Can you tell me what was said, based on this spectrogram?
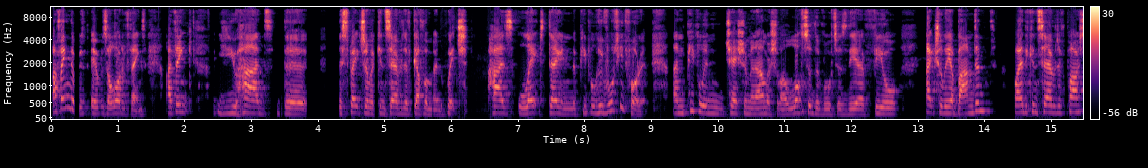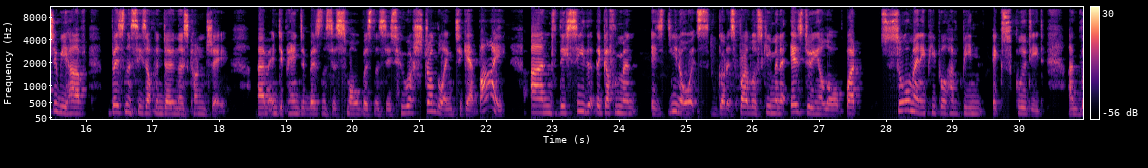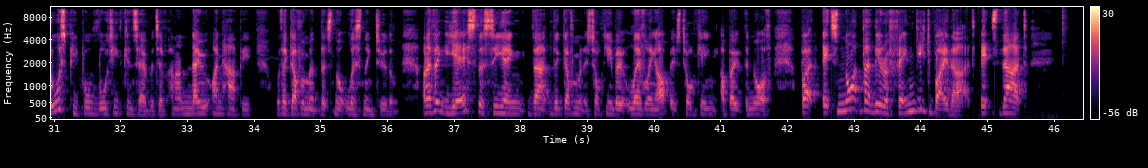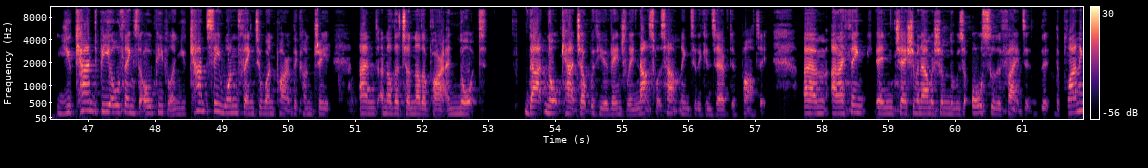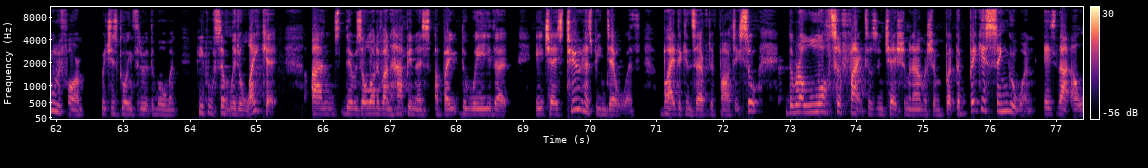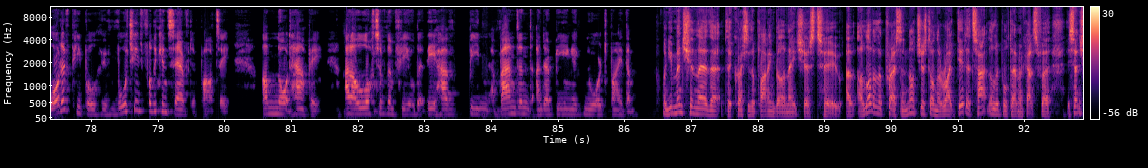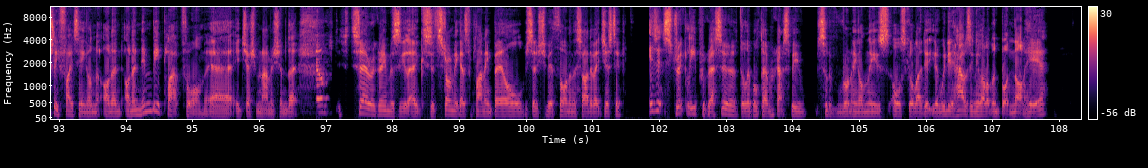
I think was, it was a lot of things. I think you had the the spectre of a conservative government, which has let down the people who voted for it. And people in Chesham and Amersham, a lot of the voters there feel actually abandoned by the Conservative Party. We have businesses up and down this country, um, independent businesses, small businesses, who are struggling to get by. And they see that the government is, you know, it's got its furlough scheme and it is doing a lot, but so many people have been excluded, and those people voted Conservative and are now unhappy with a government that's not listening to them. And I think, yes, they're seeing that the government is talking about levelling up, it's talking about the North, but it's not that they're offended by that, it's that you can't be all things to all people, and you can't say one thing to one part of the country and another to another part and not that not catch up with you eventually. And that's what's happening to the Conservative Party. Um, and I think in Chesham and Amersham, there was also the fact that the, the planning reform, which is going through at the moment, people simply don't like it. And there was a lot of unhappiness about the way that HS2 has been dealt with by the Conservative Party. So there were a lot of factors in Chesham and Amersham, but the biggest single one is that a lot of people who voted for the Conservative Party are not happy and a lot of them feel that they have been abandoned and are being ignored by them. Well, you mentioned there that the question of the planning bill and HS2, a, a, lot of the press, and not just on the right, did attack the Liberal Democrats for essentially fighting on on, an, on a NIMBY platform uh, in Chesham and Amersham. That um, Sarah Green was uh, strongly against the planning bill. We said it should be a thorn in the side of HS2. Is it strictly progressive of the Liberal Democrats to be sort of running on these old school ideas? You know, we need housing development, but not here.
